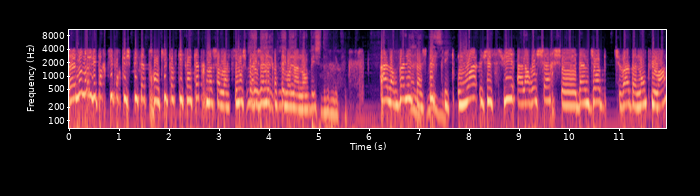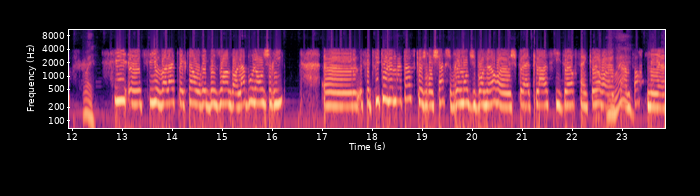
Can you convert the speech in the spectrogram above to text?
Euh, non, non, il est parti pour que je puisse être tranquille parce qu'ils sont quatre, machallah. Sinon, je ne pourrais jamais passer mon âne. Hein. Alors, Vanessa, je t'explique. Moi, je suis à la recherche euh, d'un job, tu vois, d'un emploi. Ouais. Si, euh, si voilà, quelqu'un aurait besoin dans la boulangerie, euh, c'est plutôt le matin ce que je recherche, vraiment du bonheur. Euh, je peux être là 6 heures, 5 heures, euh, Ah ouais. peu importe, mais euh,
